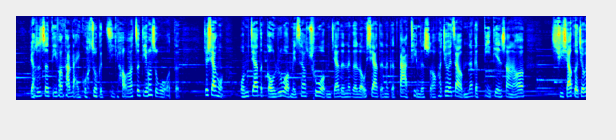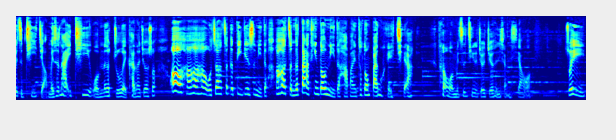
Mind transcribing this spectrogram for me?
表示这地方它来过，做个记号。然后这地方是我的，就像我我们家的狗，如果每次要出我们家的那个楼下的那个大厅的时候，它就会在我们那个地垫上，然后。许小可就一直踢脚，每次他一踢，我们那个主委看到就会说：“哦，好好好，我知道这个地垫是你的，啊、哦，整个大厅都你的，好吧，你通通搬回家。”那我每次听了就觉得很想笑哦。所以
